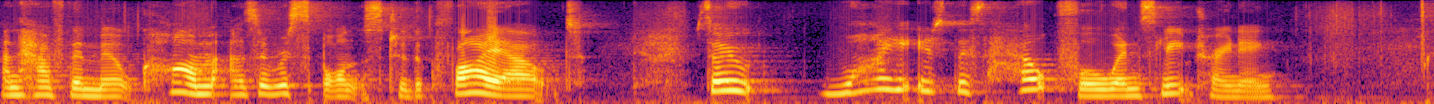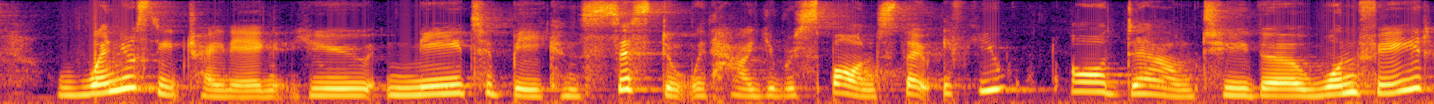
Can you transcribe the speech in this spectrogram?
and have the milk come as a response to the cry out. So why is this helpful when sleep training? When you're sleep training, you need to be consistent with how you respond. So if you are down to the one feed,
